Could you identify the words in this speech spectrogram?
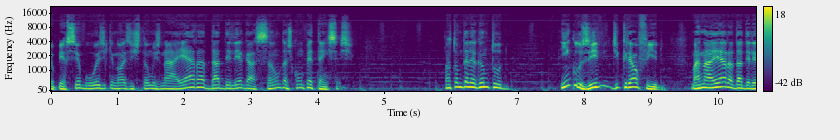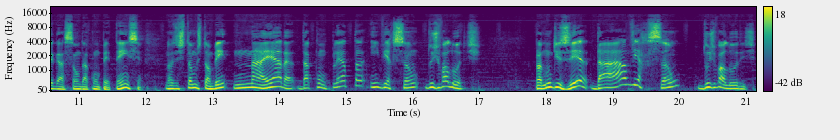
eu percebo hoje que nós estamos na era da delegação das competências. Nós estamos delegando tudo, inclusive de criar o filho. Mas na era da delegação da competência, nós estamos também na era da completa inversão dos valores. Para não dizer da aversão dos valores.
